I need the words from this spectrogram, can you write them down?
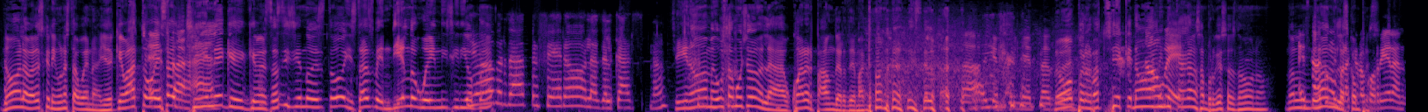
No, la verdad es que ninguna está buena. Y yo de que vato, esa Esa. chile que, que me estás diciendo esto y estás vendiendo Wendy's, Yo, idiota. verdad, prefiero las del Cars, ¿no? Sí, no, me gusta mucho la Quarter Pounder de McDonald's. dice el vato. Ay, qué puñetas. No, güey. pero el vato sí de que no, a No, mí me güey. cagan las hamburguesas. No, no. No, no, no, como ni para las que lo compres. corrieran.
